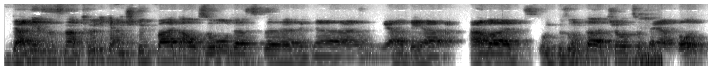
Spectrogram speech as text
Dann ist es natürlich ein Stück weit auch so, dass äh, ja, der Arbeits- und Gesundheitsschutz und der Erfolg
